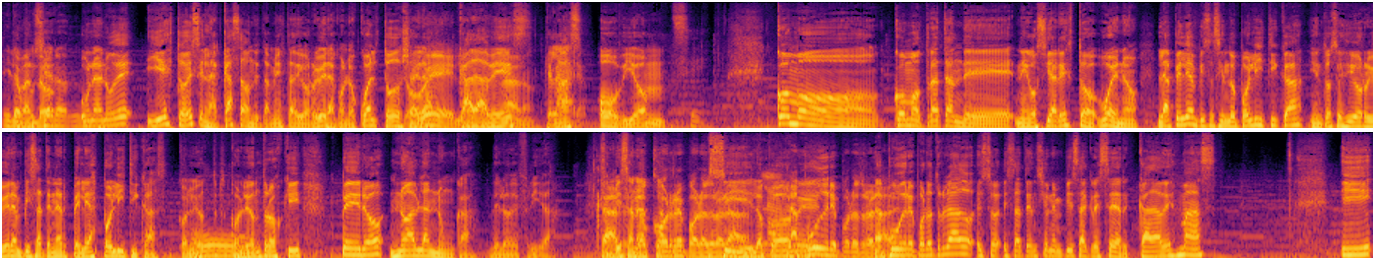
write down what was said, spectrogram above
y le lo mandó pusieron. Una nude, y esto es en la casa donde también está Diego Rivera, con lo cual todo ya Lo era ve, cada ve, vez claro. más Claro. obvio. Mm. Sí. ¿Cómo, ¿Cómo tratan de negociar esto? Bueno, la pelea empieza siendo política y entonces Diego Rivera empieza a tener peleas políticas con, Leo- Oh. con León Trotsky, pero no hablan nunca de lo de Frida. Claro, empiezan lo a- corre por otro Sí, lado. lo Claro. corre. La pudre por otro La lado. pudre por otro lado, eso, esa tensión empieza a crecer cada vez más. Y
